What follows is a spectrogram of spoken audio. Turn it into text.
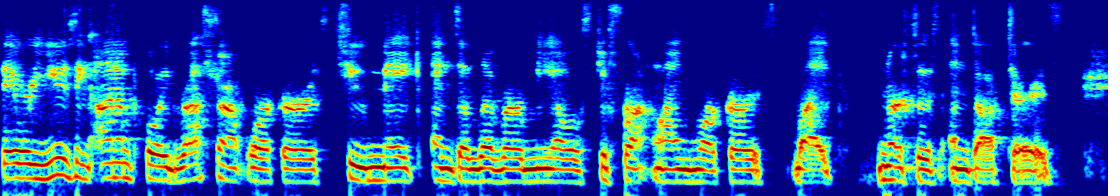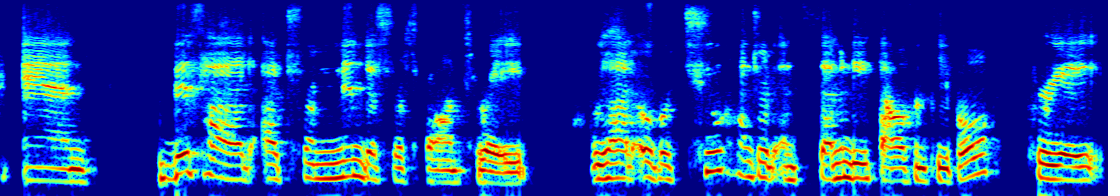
they were using unemployed restaurant workers to make and deliver meals to frontline workers like nurses and doctors. And this had a tremendous response rate. We had over 270,000 people create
